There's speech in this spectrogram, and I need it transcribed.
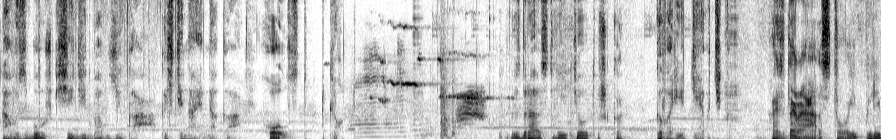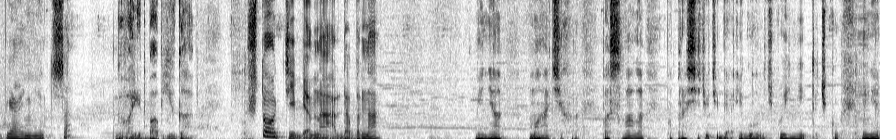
а в избушке сидит бабьяга, костяная нога, холст ткет. «Здравствуй, тетушка», — говорит девочка. «Здравствуй, племянница», — говорит бабьяга. Что тебе надобно? Меня мачеха послала попросить у тебя иголочку и ниточку, мне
